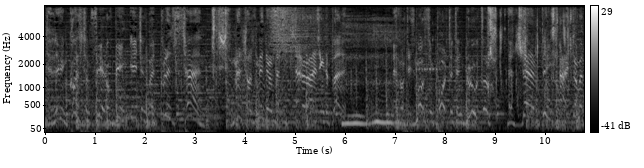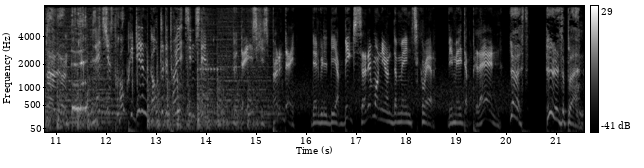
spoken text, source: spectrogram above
They live in constant fear of being eaten by Prince Chan, Mental's minion that is terrorizing the planet. Mm-hmm. And what is most important and brutal, the damn thing ate the medallion. Let's just hope he didn't go to the toilet since then. Today is his birthday. There will be a big ceremony on the main square. We made a plan. Yes, here is the plan.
